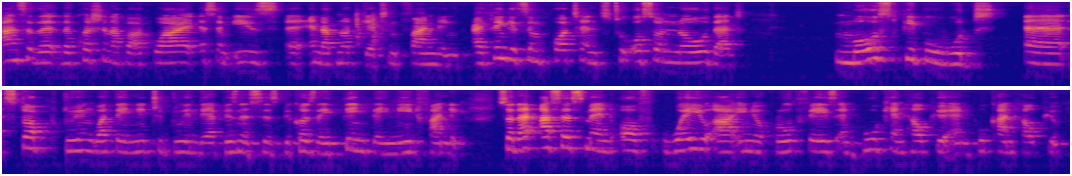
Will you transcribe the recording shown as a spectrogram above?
answer the, the question about why SMEs uh, end up not getting funding, I think it's important to also know that most people would uh, stop doing what they need to do in their businesses because they think they need funding. So that assessment of where you are in your growth phase and who can help you and who can't help you.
